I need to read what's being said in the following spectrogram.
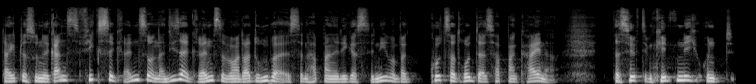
da gibt es so eine ganz fixe Grenze und an dieser Grenze, wenn man da drüber ist, dann hat man eine Legasthenie, wenn man kurz darunter ist, hat man keine. Das hilft dem Kind nicht und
